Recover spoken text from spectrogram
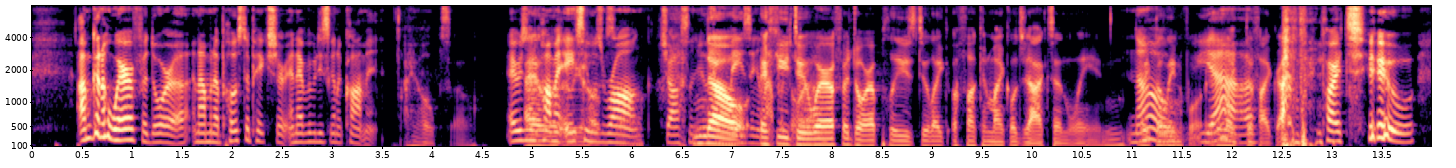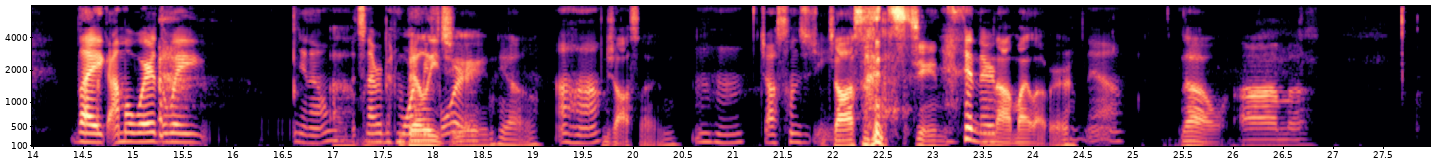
I'm gonna wear a fedora and I'm gonna post a picture and everybody's gonna comment. I hope so. Everybody's gonna comment. AC was so. wrong. Jocelyn, you no, amazing. In if you do wear a fedora, please do like a fucking Michael Jackson lean. like the No, lean forward, yeah. like defy gravity. part two, like I'm gonna wear the way, you know, it's never been worn Um, Billie before. Jean, yeah, Uh huh. Jocelyn, Mm-hmm. Jocelyn's jeans. Jocelyn's jeans. And they're- not my lover. yeah. No, um,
